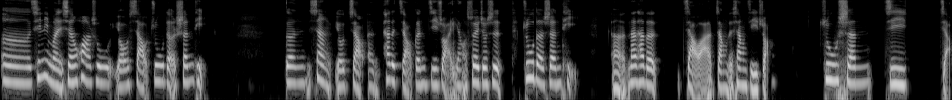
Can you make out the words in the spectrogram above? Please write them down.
嗯，请你们先画出有小猪的身体，跟像有脚，嗯，它的脚跟鸡爪一样，所以就是猪的身体。呃，那它的脚啊，长得像鸡爪，猪身鸡脚。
